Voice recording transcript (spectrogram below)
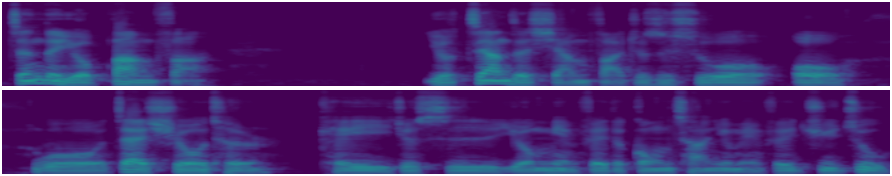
真的有办法有这样的想法，就是说，哦，我在 shelter 可以就是有免费的工厂，有免费居住，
